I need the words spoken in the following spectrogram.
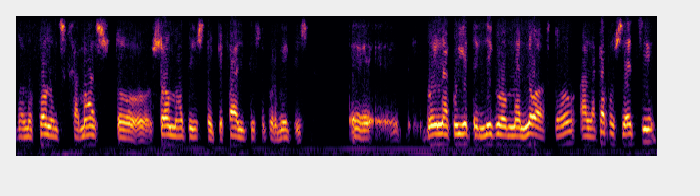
δολοφόνων της Χαμάς στο σώμα της, στο κεφάλι της, στο κορμί της. Ε, μπορεί να ακούγεται λίγο μελό αυτό, αλλά κάπως έτσι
